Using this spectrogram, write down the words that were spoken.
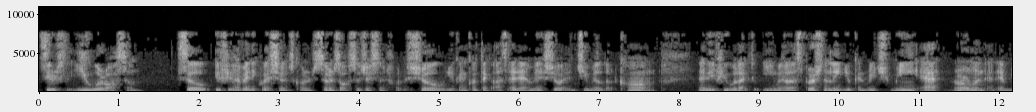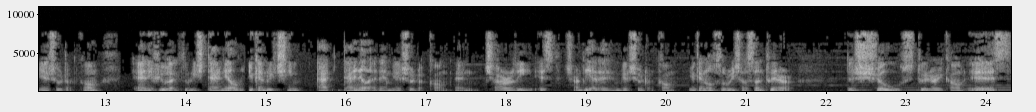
Seriously, you were awesome. So if you have any questions, concerns, or suggestions for the show, you can contact us at mbsshow at gmail.com. And if you would like to email us personally, you can reach me at norman at mbsshow.com. And if you would like to reach Daniel, you can reach him at daniel at mbsshow.com. And Charlie is charlie at mbsshow.com. You can also reach us on Twitter. The show's Twitter account is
